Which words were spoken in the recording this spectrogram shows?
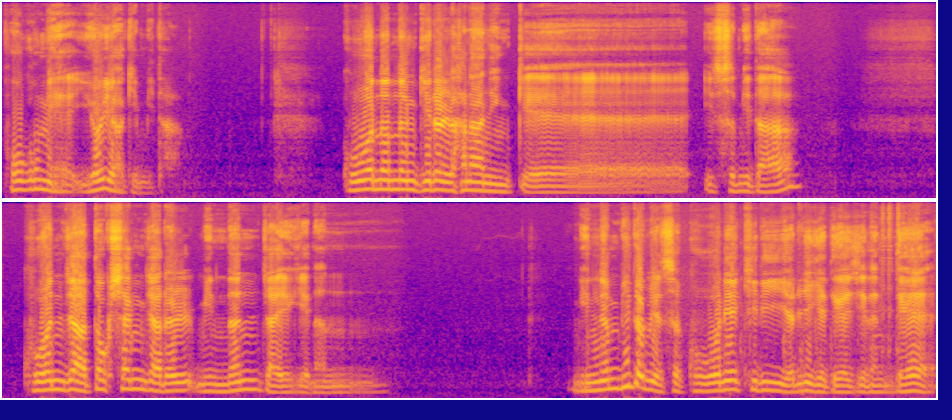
복음의 요약입니다. 구원 얻는 길을 하나님께 있습니다. 구원자, 독생자를 믿는 자에게는 믿는 믿음에서 구원의 길이 열리게 되어지는데,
